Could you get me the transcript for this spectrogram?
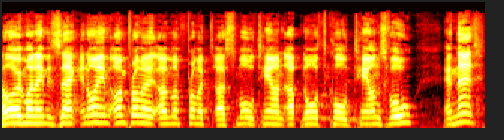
Hello, my name is Zach, and I'm I'm from a I'm from a, a small town up north called Townsville, and that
